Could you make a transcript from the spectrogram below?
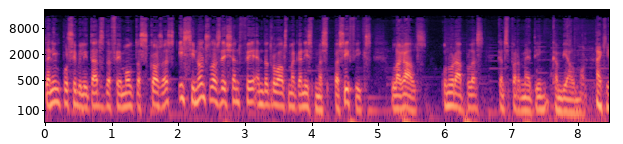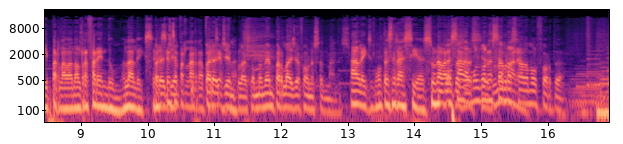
tenim possibilitats de fer moltes coses i si no ens les deixen fer hem de trobar els mecanismes pacífics, legals, honorables que ens permetin canviar el món. Aquí parlava del referèndum, l'Àlex, eh? sense parlar-ne, per, per exemple. Com en vam parlar ja fa unes setmanes. Àlex, moltes gràcies. Una abraçada, gràcies. molt bona Una setmana. Una abraçada molt forta.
